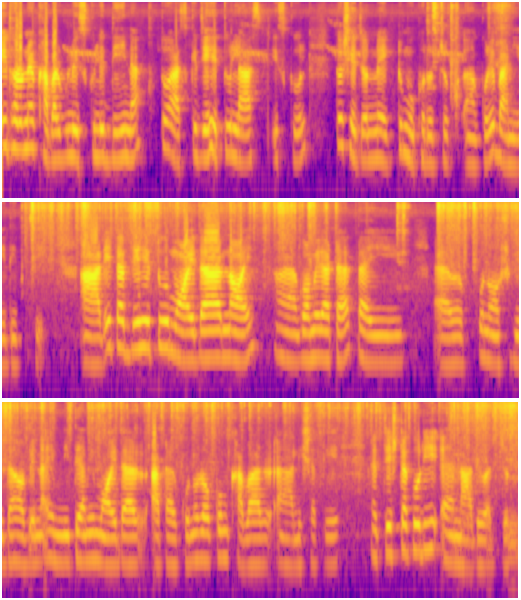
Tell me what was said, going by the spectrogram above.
এই ধরনের খাবারগুলো স্কুলে দিই না। তো আজকে যেহেতু লাস্ট স্কুল তো সেজন্য একটু মুখরোচক করে বানিয়ে দিচ্ছি। আর এটা যেহেতু ময়দা নয় গমের আটা, তাই কোনো অসুবিধা হবে না। এমনিতে আমি ময়দার আটার কোনো রকম খাবার আলিশাকে চেষ্টা করি না দেওয়ার জন্য।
